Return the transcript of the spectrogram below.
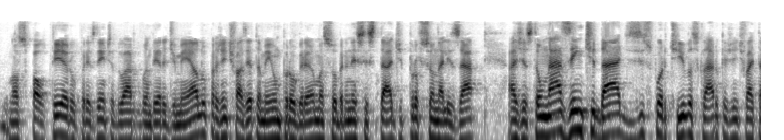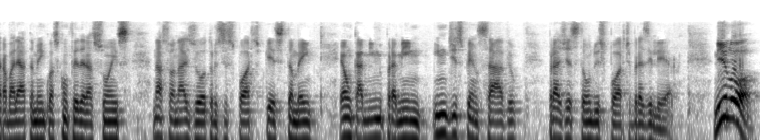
nosso pauteiro, o presidente Eduardo Bandeira de Mello, para a gente fazer também um programa sobre a necessidade de profissionalizar a gestão nas entidades esportivas. Claro que a gente vai trabalhar também com as confederações nacionais de outros esportes, porque esse também é um caminho, para mim, indispensável para a gestão do esporte brasileiro. Nilo,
